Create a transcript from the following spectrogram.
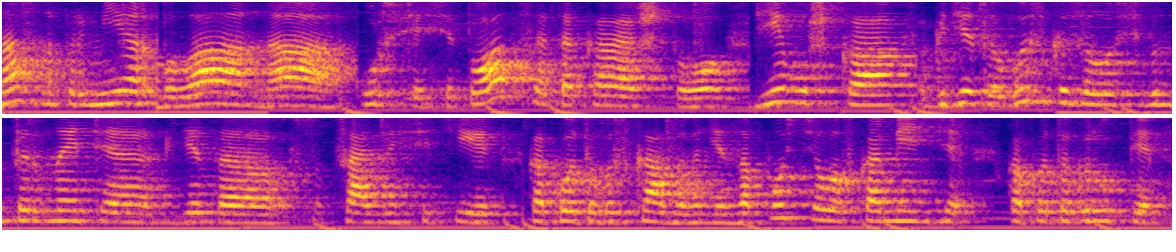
У нас, например, была на курсе ситуация такая, что девушка где-то высказалась в интернете, где-то в социальной сети какое-то высказывание запостила в комменте в какой-то группе,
